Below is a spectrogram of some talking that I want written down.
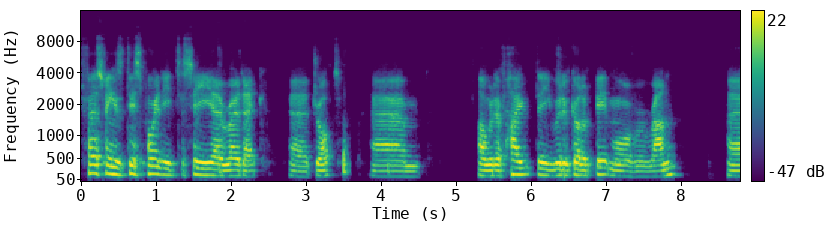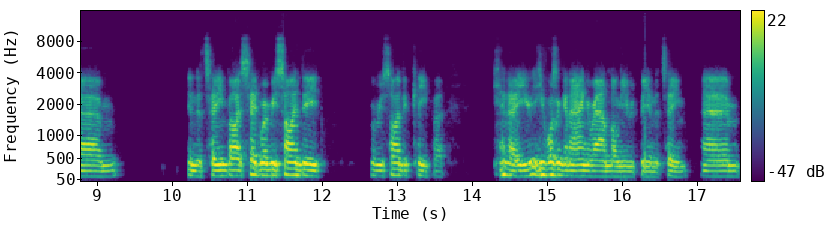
first thing is disappointed to see uh, uh, dropped. Um, I would have hoped that he would have got a bit more of a run um, in the team. But I said when we signed the when we signed a keeper, you know, he, he wasn't going to hang around long. He would be in the team. Um,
